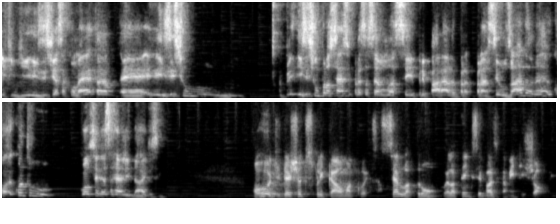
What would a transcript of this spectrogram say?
enfim, de existir essa coleta? É, existe um existe um processo para essa célula ser preparada para ser usada, né? Quanto qual seria essa realidade? Assim? Ô, Rude, deixa eu te explicar uma coisa. Célula tronco, ela tem que ser basicamente jovem.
